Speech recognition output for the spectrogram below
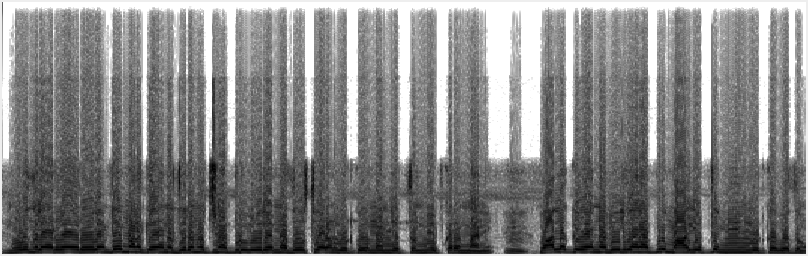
మూడు వందల అరవై ఐదు రోజులు అంటే మనకి ఏమైనా జ్వరం వచ్చినప్పుడు వేరే మా దోస్తు వాళ్ళని కొట్టుకోమని చెప్తాం మేపుకరమ్మని వాళ్ళకి ఏమైనా వీలు కానప్పుడు మాకు చెప్తే మేము కొట్టుకోపోతాం.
